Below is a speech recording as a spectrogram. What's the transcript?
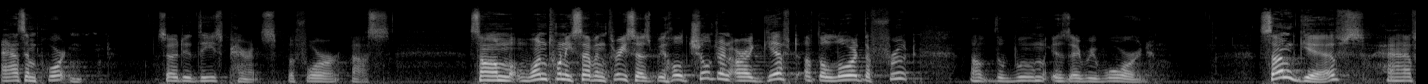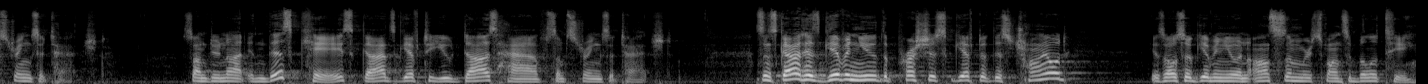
as important. So do these parents before us. Psalm 127 3 says, Behold, children are a gift of the Lord, the fruit of the womb is a reward. Some gifts have strings attached, some do not. In this case, God's gift to you does have some strings attached. Since God has given you the precious gift of this child, He has also given you an awesome responsibility.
